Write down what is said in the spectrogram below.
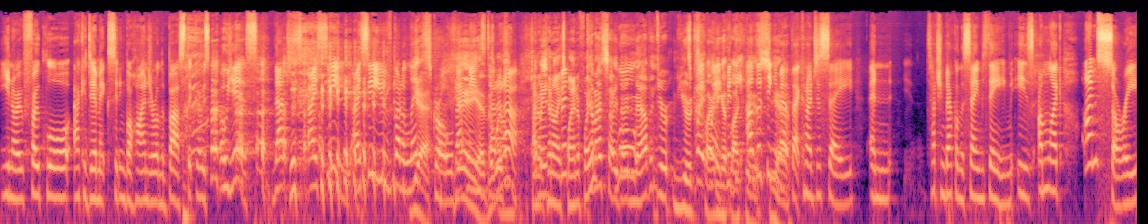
you know, folklore academic sitting behind her on the bus that goes, "Oh yes, that's I see, I see you've got a leg Yeah. scroll. That Yeah, means yeah, da there da da." Can I, mean, can I but- explain it for you? Can I say Well, though, now that you're you're Wait, explaining wait, it but like the other thing yeah. about that, can I just say, and touching back on the same theme, is I'm like, I'm sorry,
